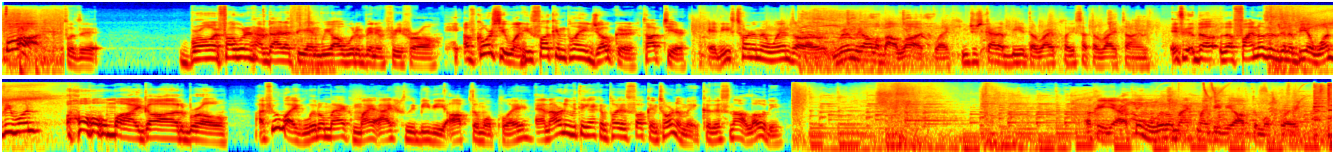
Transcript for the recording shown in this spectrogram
Fuck! Was it. Bro, if I wouldn't have died at the end, we all would have been in free for all. Of course he won. He's fucking playing Joker, top tier. Okay, these tournament wins are really all about luck. Like you just gotta be at the right place at the right time. It's the the finals is gonna be a one v one. Oh my god, bro. I feel like Little Mac might actually be the optimal play, and I don't even think I can play this fucking tournament because it's not loading. Okay, yeah, I think Little Mac might be the optimal play.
